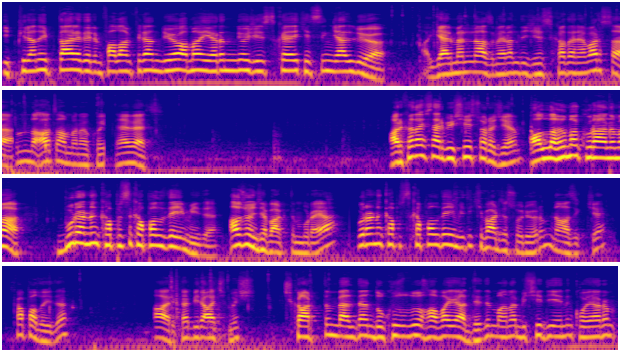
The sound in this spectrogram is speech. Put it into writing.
İp- Planı iptal edelim falan filan diyor ama yarın diyor Jessica'ya kesin gel diyor. Gelmen lazım herhalde Jessica'da ne varsa bunu da at amına koy. Evet. Arkadaşlar bir şey soracağım. Allah'ıma Kur'an'ıma. Buranın kapısı kapalı değil miydi? Az önce baktım buraya. Buranın kapısı kapalı değil miydi? Kibarca soruyorum nazikçe. Kapalıydı. Harika biri açmış. Çıkarttım belden dokuzluğu havaya. Dedim bana bir şey diyenin koyarım.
